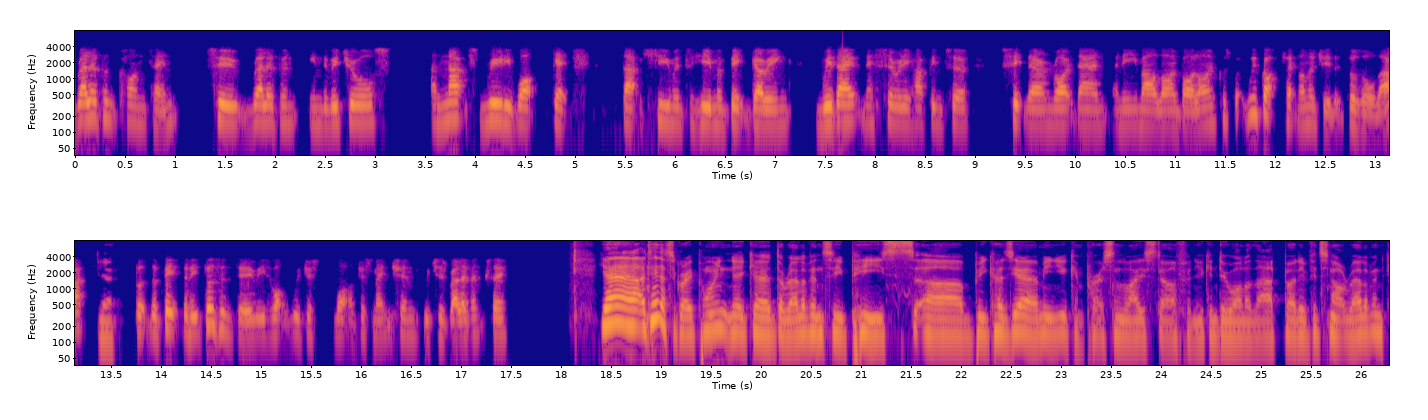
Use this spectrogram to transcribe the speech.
relevant content to relevant individuals. And that's really what gets that human to human bit going without necessarily having to sit there and write down an email line by line because we've got technology that does all that. Yeah. But the bit that it doesn't do is what we just what I've just mentioned, which is relevancy. Yeah, I think that's a great point, Nick. Uh, the relevancy piece, uh, because yeah, I mean, you can personalize stuff and you can do all of that, but if it's not relevant,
